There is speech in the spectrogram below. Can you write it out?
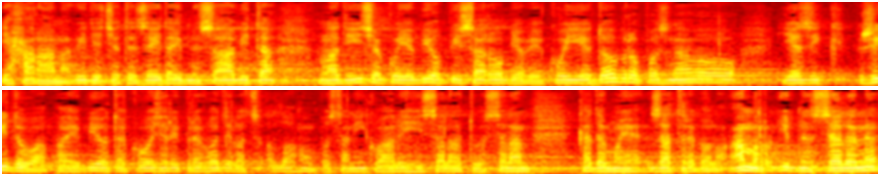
i harama. Vidjet ćete Zejda Ibn Sabita, mladića koji je bio pisar objave, koji je dobro poznavao jezik židova, pa je bio također i prevodilac Allahom poslaniku alihi salatu wasalam kada mu je zatrebalo. Amr Ibn Seleme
